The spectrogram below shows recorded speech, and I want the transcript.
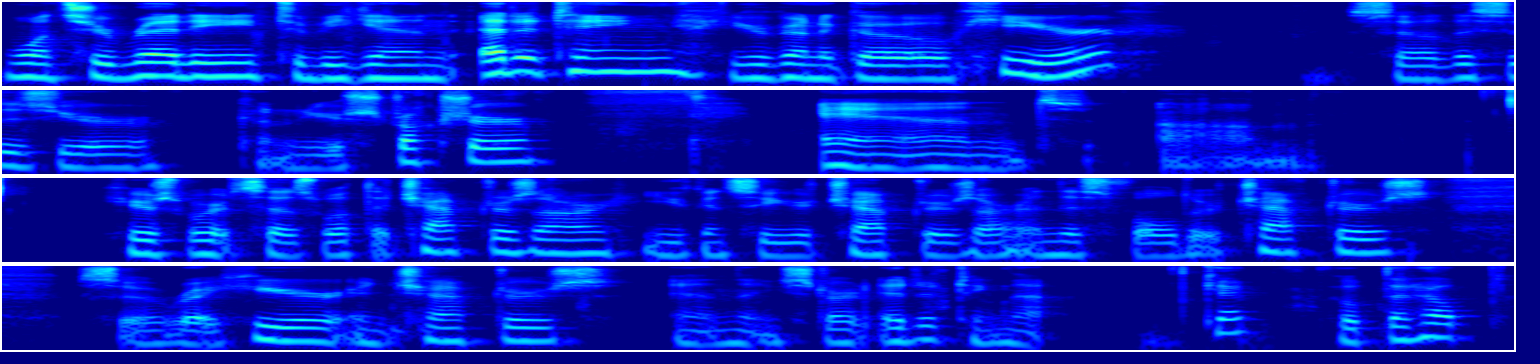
Once you're ready to begin editing, you're going to go here. So this is your kind of your structure and um, here's where it says what the chapters are. You can see your chapters are in this folder, chapters. So right here in chapters, and then you start editing that. Okay, hope that helped.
